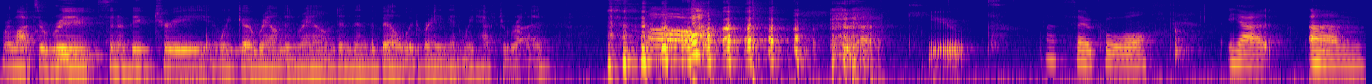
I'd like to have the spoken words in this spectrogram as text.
Were lots of roots and a big tree, and we'd go round and round, and then the bell would ring, and we'd have to run. Oh, that's cute. That's so cool. Yeah. Um,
